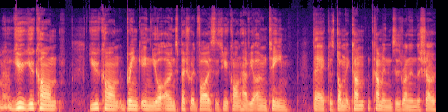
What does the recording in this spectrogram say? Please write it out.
matter, man. you you can't you can't bring in your own special advisors. You can't have your own team there because Dominic Cum- Cummings is running the show,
